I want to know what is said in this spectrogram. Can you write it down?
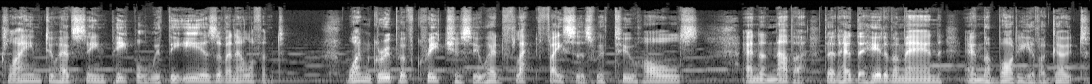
claimed to have seen people with the ears of an elephant, one group of creatures who had flat faces with two holes, and another that had the head of a man and the body of a goat.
